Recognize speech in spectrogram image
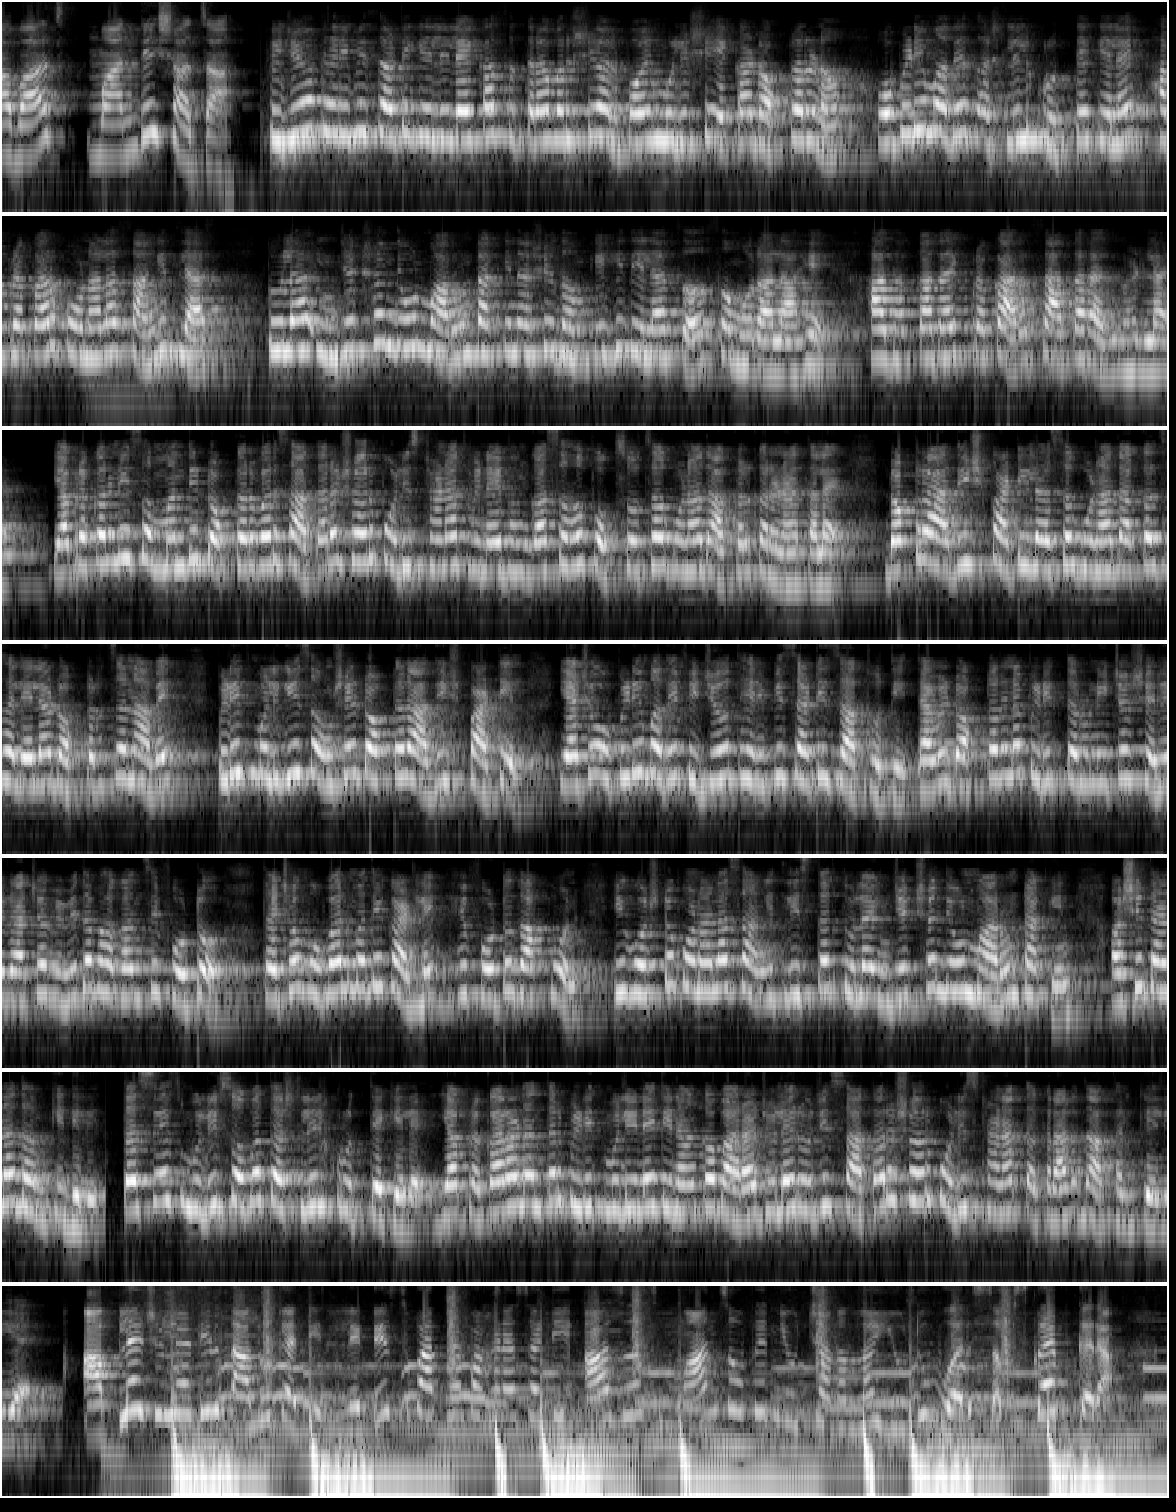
आवाज मानदेशाचा. फिजिओथेरपीसाठी गेलेल्या एका सतरा वर्षीय अल्पवयीन मुलीशी एका डॉक्टरनं ओपीडी मध्येच अश्लील कृत्य केले हा प्रकार कोणाला सांगितल्यास तुला इंजेक्शन देऊन मारून टाकीन अशी धमकीही दिल्याचं समोर आलं आहे. हा धक्कादायक प्रकार साताऱ्यात घडलाय. या प्रकरणी संबंधित डॉक्टरवर सातारा शहर पोलीस ठाण्यात विनयभंगासह पोक्सोचा गुन्हा दाखल करण्यात आलाय. डॉक्टर आदिश पाटील असं गुन्हा दाखल झालेल्या डॉक्टरचं नाव आहे पीडित मुलगी संशयित डॉक्टर आदिश पाटील याच्या ओपीडीमध्ये फिजिओथेरपीसाठी जात होती. त्यावेळी डॉक्टरनं पीडित तरुणीच्या शरीराच्या विविध भागांचे फोटो त्याच्या मोबाईलमध्ये काढले. हे फोटो दाखवून ही गोष्ट कोणाला सांगितलीस तर तुला इंजेक्शन देऊन मारून टाकीन अशी त्यानं धमकी दिली. तसेच मुलीसोबत अश्लील कृत्य केले. या प्रकारानंतर पीडित मुलीने दिनांक बारा जुलै रोजी सातारा शहर पोलीस ठाण्यात तक्रार दाखल केली आहे. आपल्या जिल्ह्यातील तालुक्यातील लेटेस्ट बातम्या पाहण्यासाठी आजच मान चौफेर न्यूज चॅनलला यूट्यूबवर सबस्क्राईब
